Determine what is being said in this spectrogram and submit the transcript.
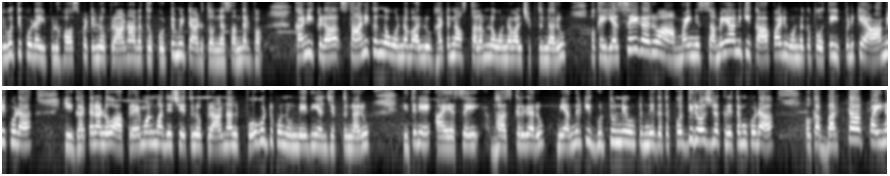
యువతి కూడా ఇప్పుడు హాస్పిటల్లో ప్రాణాలతో కొట్టుమిట్టాడుతున్న సందర్భం. కానీ ఇక్కడ స్థానికంగా ఉన్న వాళ్ళు ఘటనా స్థలంలో ఉన్న వాళ్ళు చెప్తున్నారు ఒక ఎస్ఐ గారు ఆ అమ్మాయిని సమయానికి కాపాడి ఉండకపోతే ఇప్పటికే ఆమె కూడా ఈ ఘటనలో ఆ ప్రేమోన్మాది చేతిలో ప్రాణాలు పోగొట్టుకుని ఉండేది అని చెప్తున్నారు. ఇతనే ఆ ఎస్ఐ భాస్కర్ గారు. మీ అందరికీ గుర్తుండే ఉంటుంది గత కొద్ది రోజుల క్రితం కూడా ఒక భర్త పైన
